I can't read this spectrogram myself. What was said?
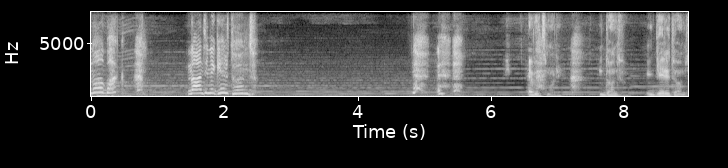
Kunal bak. Nandini geri döndü. Evet Molly. Döndü. Geri döndü.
